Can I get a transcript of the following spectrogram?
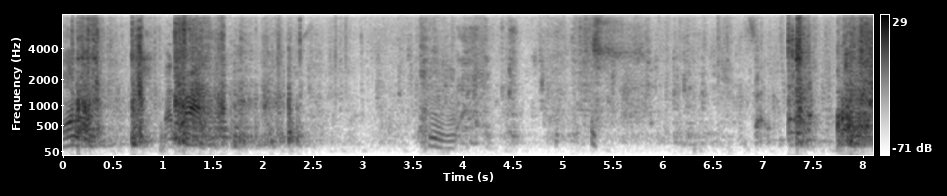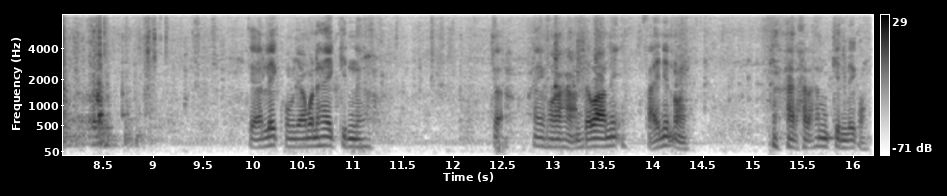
เลี้ยงบ้านบ้านนี่ใส่แต่เล็กผมยังไม่ได้ให้กินนะ จะให้หัวอาหารแต่ว่านี่ใส่นิดหน่อยห้มันกินไปก่อน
